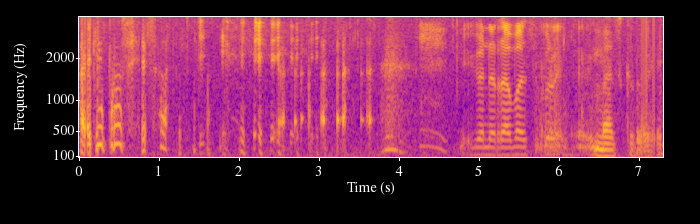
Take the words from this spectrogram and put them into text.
hay que procesar. Gonorrea más cruel. Más cruel.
